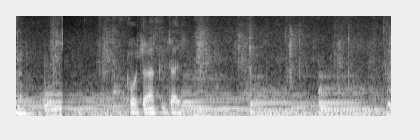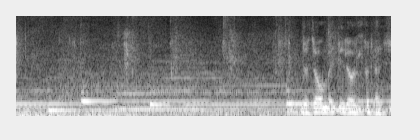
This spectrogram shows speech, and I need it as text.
Ano? Kotse natin guys. Dito may ilaw dito guys.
